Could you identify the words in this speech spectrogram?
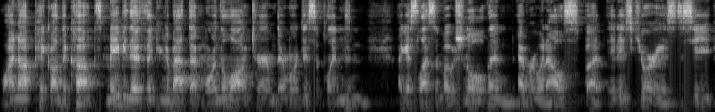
Why not pick on the Cubs? Maybe they're thinking about that more in the long term. They're more disciplined and I guess less emotional than everyone else. But it is curious to see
